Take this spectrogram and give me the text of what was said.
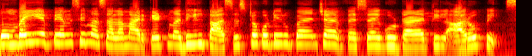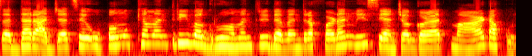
मुंबई एपीएमसी मसाला मार्केटमधील बासष्ट कोटी रुपयांच्या एफ एस आय घोटाळ्यातील आरोपी सध्या राज्याचे उपमुख्यमंत्री व गृहमंत्री देवेंद्र फडणवीस यांच्या गळ्यात माळा टाकून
